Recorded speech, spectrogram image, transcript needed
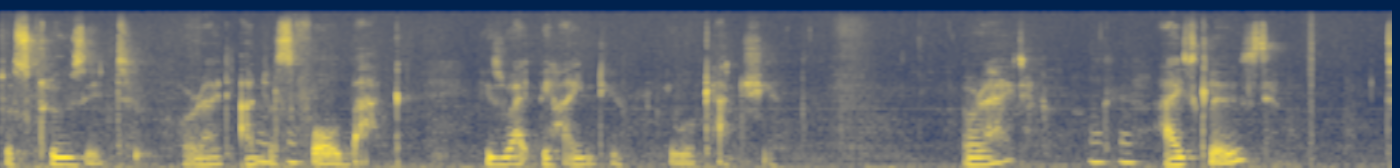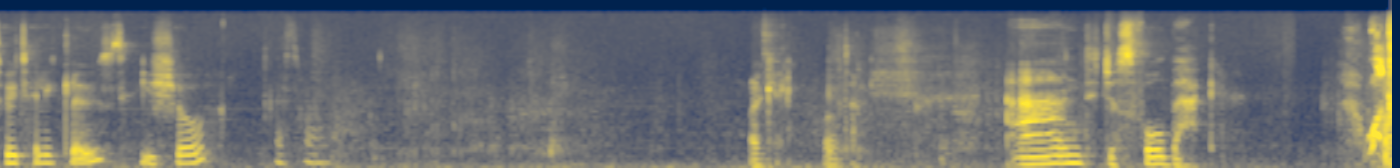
Just close it, all right? And just fall back. He's right behind you. He will catch you. All right? Okay, Eyes closed. Totally closed. You sure? That's fine. Okay, well done. And just fall back. What?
